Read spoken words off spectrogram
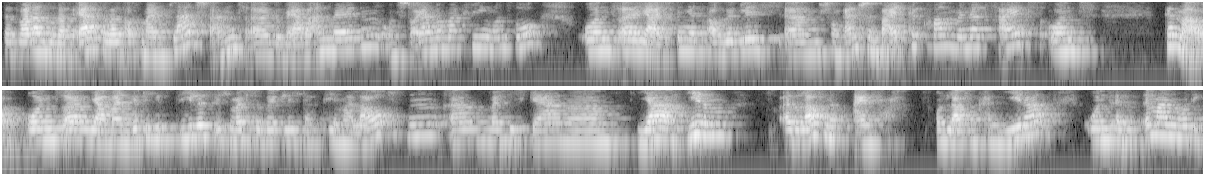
Das war dann so das Erste, was auf meinem Plan stand, äh, Gewerbe anmelden und Steuernummer kriegen und so. Und äh, ja, ich bin jetzt auch wirklich ähm, schon ganz schön weit gekommen in der Zeit und Genau. Und ähm, ja, mein wirkliches Ziel ist, ich möchte wirklich das Thema Laufen, ähm, möchte ich gerne, ja, jedem, also Laufen ist einfach und Laufen kann jeder. Und es ist immer nur die,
